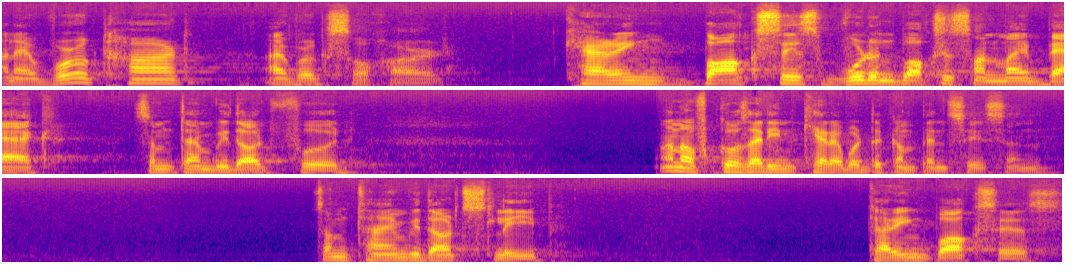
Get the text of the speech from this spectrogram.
And I worked hard. I worked so hard, carrying boxes, wooden boxes on my back, sometimes without food. And of course, I didn't care about the compensation. Sometimes without sleep, carrying boxes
